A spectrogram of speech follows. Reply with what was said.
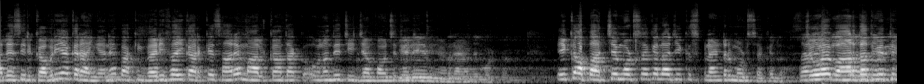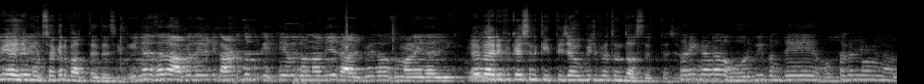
ਹਲੇ ਅਸੀਂ ਰਿਕਵਰੀਆਂ ਕਰਾਈਆਂ ਨੇ ਬਾਕੀ ਵੈਰੀਫਾਈ ਕਰਕੇ ਸਾਰੇ ਮਾਲਕਾਂ ਤੱਕ ਉਹਨਾਂ ਦੀਆਂ ਚੀਜ਼ਾਂ ਪਹੁੰਚਦੀਆਂ ਜਿਹੜੇ ਕੀਤੀਆਂ ਬ੍ਰਾਂਡ ਦੇ। ਮੋਟਰਸਾਈਕਲ? ਇੱਕ ਅਪਾਚੇ ਮੋਟਰਸਾਈਕਲ ਆ ਜੀ ਇੱਕ ਸਪਲੈਂਡਰ ਮੋਟਰਸਾਈਕਲ ਆ, ਜੋ ਇਹ ਵਾਰਦਾਤ ਵਿੱਚ ਵੀ ਇਹੀ ਮੋਟਰਸਾਈਕਲ ਵਰਤਦੇ ਸੀ। ਇਹਨਾਂ ਸਰ ਆਪਸ ਦੇ ਵਿੱਚ ਗੰਢ ਤੋਂ ਕਿੱਥੇ ਹੋਈ ਦੋਨਾਂ ਦੀ ਰਾਜਪੁਰੇ ਦਾ ਸਮਾਣੇ ਦਾ ਜੀ। ਇਹ ਵੈਰੀਫਿਕੇਸ਼ਨ ਕੀਤੀ ਜਾਊਗੀ ਜੀ ਫਿਰ ਤੁਹਾਨੂੰ ਦੱਸ ਦਿੱਤਾ ਜੀ। ਸਰ ਇਹਨਾਂ ਨਾਲ ਹੋਰ ਵੀ ਬੰਦੇ ਹੋ ਸਕਦੇ ਨੇ ਨਾਲ?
